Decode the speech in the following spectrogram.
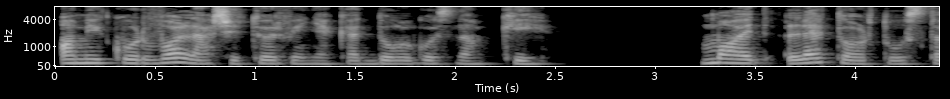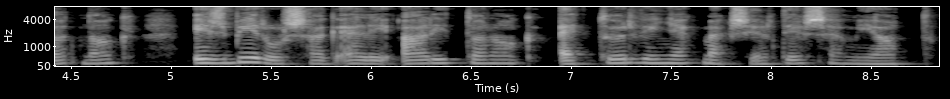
amikor vallási törvényeket dolgoznak ki. majd letartóztatnak és bíróság elé állítanak egy törvények megsértése miatt.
